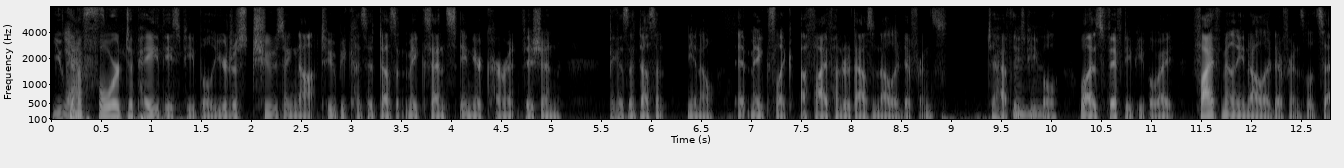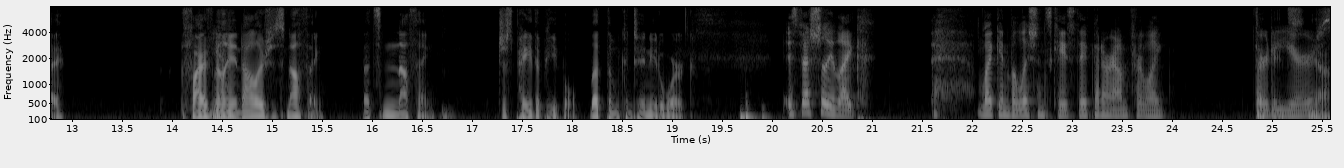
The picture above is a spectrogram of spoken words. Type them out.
You can afford to pay these people. You're just choosing not to because it doesn't make sense in your current vision because it doesn't, you know, it makes like a $500,000 difference to have these Mhm. people. Well, it's 50 people, right? $5 million difference, let's say. $5 million is nothing. That's nothing. Just pay the people. Let them continue to work. especially like like in Volition's case, they've been around for like 30 Decades, years. yeah.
